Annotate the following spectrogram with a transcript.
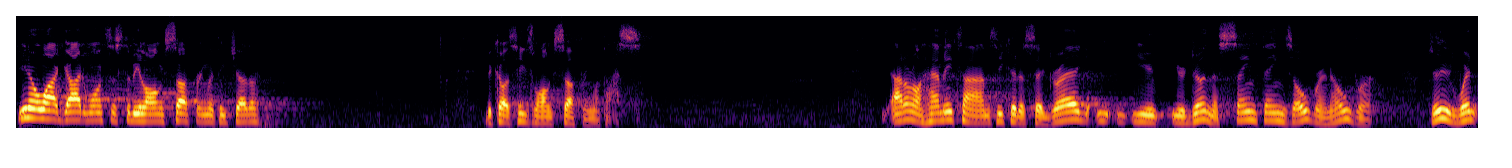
Do you know why God wants us to be long suffering with each other? Because He's long suffering with us. I don't know how many times He could have said, Greg, you, you're doing the same things over and over. Dude, when,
